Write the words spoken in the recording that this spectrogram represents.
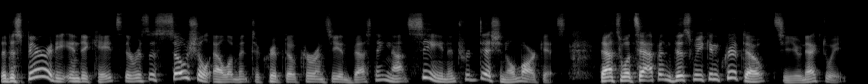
The disparity indicates there is a social element to cryptocurrency investing not seen in traditional markets. That's what's happened this week in crypto. See you next week.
